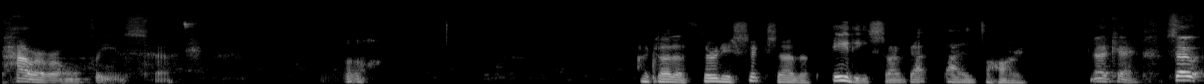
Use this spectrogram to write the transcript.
power roll, please. Oh. I got a 36 out of 80, so I've got uh, it's a hard. Okay, so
